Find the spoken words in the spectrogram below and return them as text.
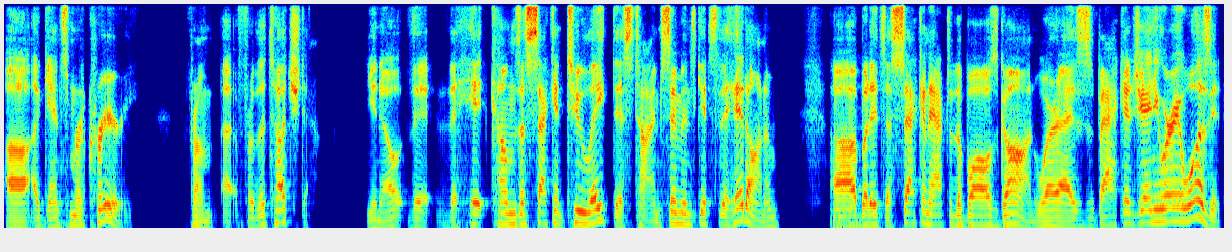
uh, against McCreary from uh, for the touchdown. You know, the the hit comes a second too late this time. Simmons gets the hit on him, uh, but it's a second after the ball's gone. Whereas back in January, it wasn't.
